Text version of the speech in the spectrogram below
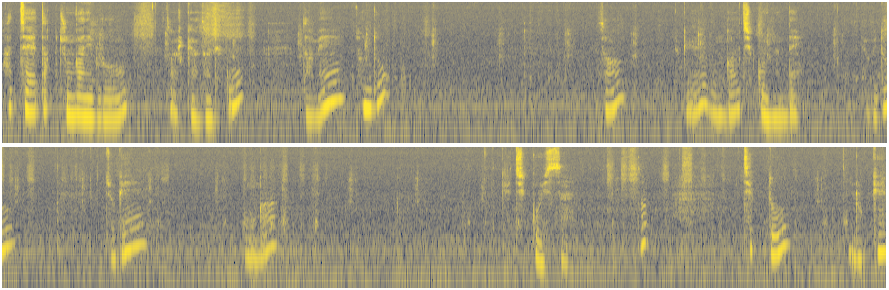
하체 딱 무릎 그래서 이렇게 완성되고 그 다음에 손도 그래서 여기에 뭔가 짚고 있는데 여기도 이쪽에 뭔가 이렇게 짚고 있어요. 그래서 책도 이렇게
